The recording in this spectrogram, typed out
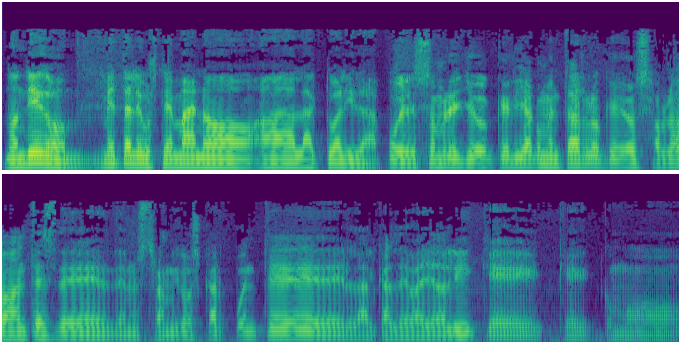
Don Diego, métale usted mano a la actualidad. Pues hombre, yo quería comentar lo que os hablaba antes de, nuestro amigo Oscar Puente, el alcalde de Valladolid, que, que como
